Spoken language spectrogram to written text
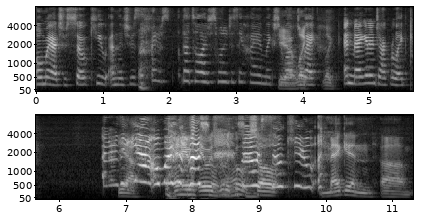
oh my god, she was so cute. And then she was like, I just, that's all. I just wanted to say hi, and like, she Yeah, walked like- away. like- and Megan and Jack were like, and I was Yeah. like, yeah, oh my and it, gosh, it was really cool that so, was so cute. Megan, um,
